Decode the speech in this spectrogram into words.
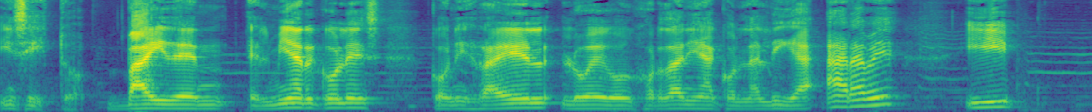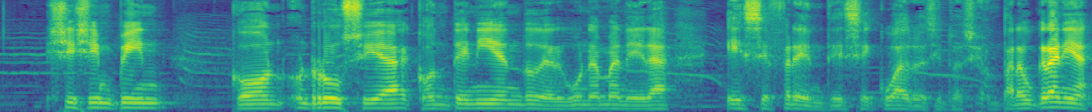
Insisto, Biden el miércoles con Israel, luego en Jordania con la Liga Árabe y Xi Jinping con Rusia conteniendo de alguna manera ese frente, ese cuadro de situación. Para Ucrania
